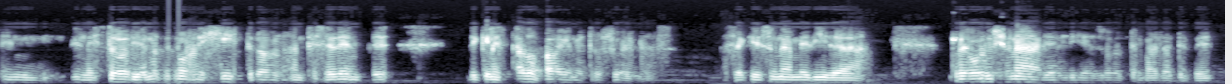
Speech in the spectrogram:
en, la historia, no tenemos registro antecedente de que el Estado pague nuestros sueldos. O sea que es una medida revolucionaria, diría yo, el tema de la ATP.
